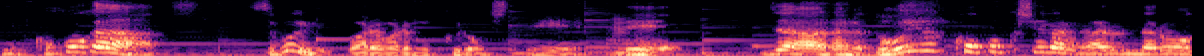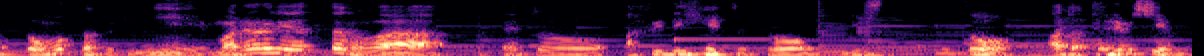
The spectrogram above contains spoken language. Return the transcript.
うん、でここがすごい我々も苦労して、で、じゃあなんかどういう広告手段があるんだろうと思ったときに、我々がやったのは、えっと、アフィリエイトとリストと、あとはテレビ CM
